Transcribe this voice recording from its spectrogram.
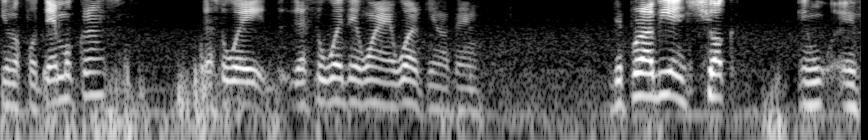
you know, for Democrats. That's the way. That's the way they want to work. You know what I'm saying? They're probably in shock in, in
